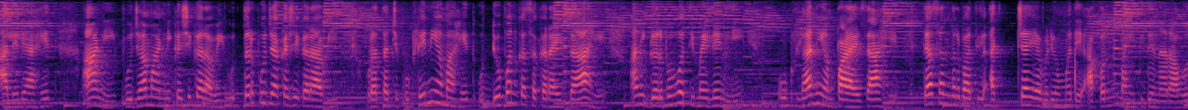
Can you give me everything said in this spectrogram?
आलेले आहेत आणि पूजा मांडणी कशी करावी उत्तर पूजा कशी करावी व्रताचे कुठले नियम आहेत उद्योपन कसं करायचं आहे आणि गर्भवती महिलांनी कुठला नियम पाळायचा आहे त्या संदर्भातील आजच्या या व्हिडिओमध्ये आपण माहिती देणार आहोत.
